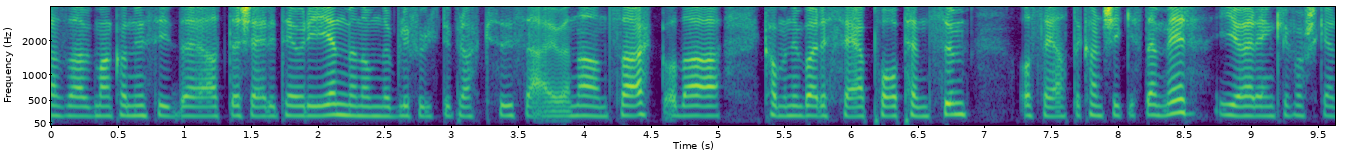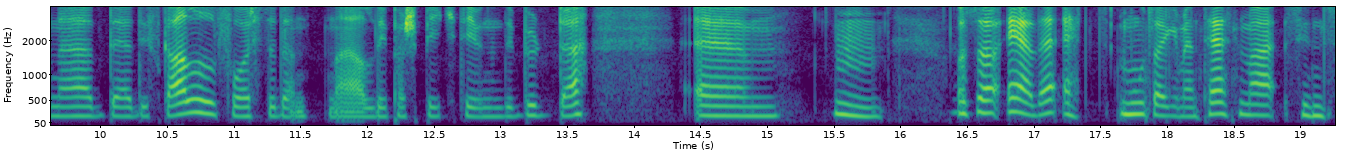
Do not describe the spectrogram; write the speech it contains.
Altså, man kan jo si det at det skjer i teorien, men om det blir fulgt i praksis, er jo en annen sak. Og da kan man jo bare se på pensum og se at det kanskje ikke stemmer. Gjør egentlig forskerne det de skal? Får studentene alle de perspektivene de burde? Um, Mm. Og så er det et motargument her som jeg syns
